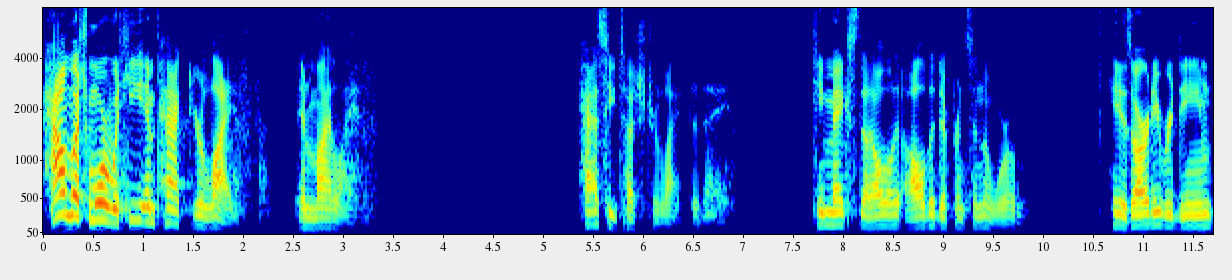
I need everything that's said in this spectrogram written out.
how much more would he impact your life and my life? Has he touched your life today? He makes the, all, all the difference in the world. He has already redeemed.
